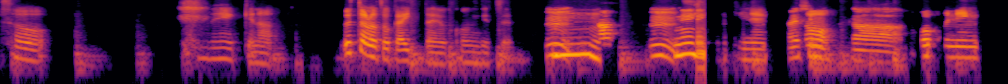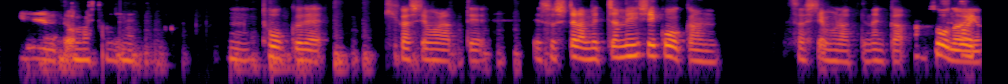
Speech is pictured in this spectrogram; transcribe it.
そう。ねえっけな。ウトロとか行ったよ、今月。うん。んうん。ね記念、配信か。オープニング記念と、出ましたねうん、トークで聞かせてもらってで、そしたらめっちゃ名刺交換させてもらって、なんか、あそうなんや。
